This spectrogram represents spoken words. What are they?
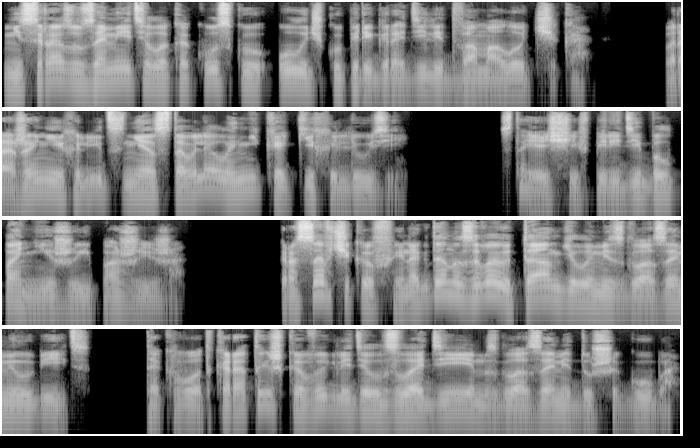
не сразу заметила, как узкую улочку перегородили два молодчика. Выражение их лиц не оставляло никаких иллюзий. Стоящий впереди был пониже и пожиже. Красавчиков иногда называют ангелами с глазами убийц. Так вот, коротышка выглядел злодеем с глазами душегуба.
